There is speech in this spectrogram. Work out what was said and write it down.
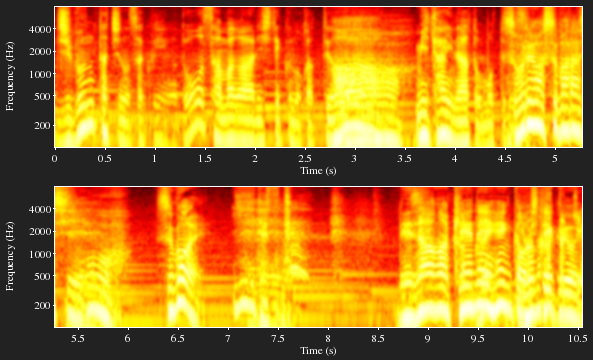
自分たちの作品がどう様変わりしていくのかっていうのを見たいなと思ってそれは素晴らしい。すごい。いいですね、えーレザーが経年変化をしていくように。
